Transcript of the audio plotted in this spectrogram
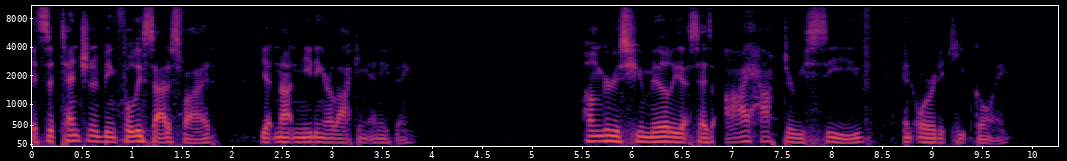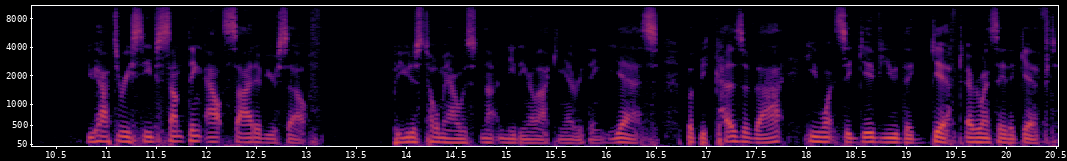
It's the tension of being fully satisfied, yet not needing or lacking anything. Hunger is humility that says, I have to receive in order to keep going. You have to receive something outside of yourself. But you just told me I was not needing or lacking everything. Yes. But because of that, He wants to give you the gift. Everyone say the gift.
